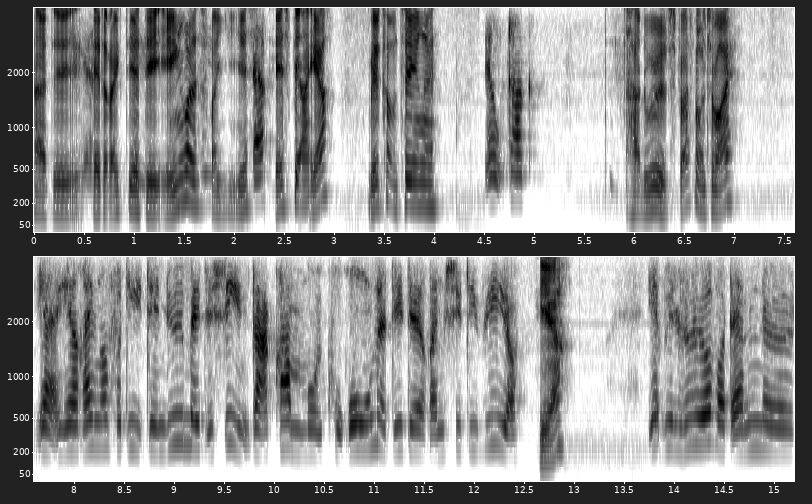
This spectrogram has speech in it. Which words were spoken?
er det, ja. er det rigtigt, at det er Ingrid fra yes, ja. Esbjerg? Ja. Velkommen til, Ingrid. Jo, tak. Har du et spørgsmål til mig? Ja, jeg ringer, fordi det nye medicin, der er kommet mod corona, det der remsidivir. Ja. Jeg vil høre, hvordan øh,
